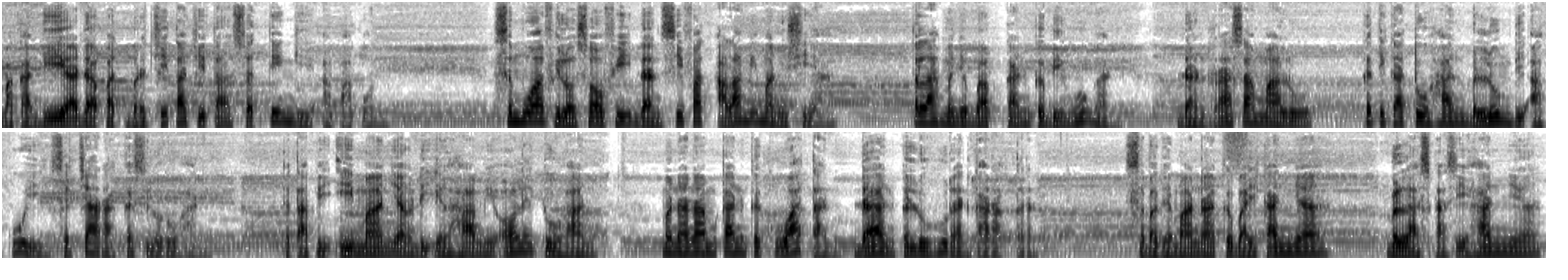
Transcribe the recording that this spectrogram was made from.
maka dia dapat bercita-cita setinggi apa pun. Semua filosofi dan sifat alami manusia telah menyebabkan kebingungan dan rasa malu ketika Tuhan belum diakui secara keseluruhan. Tetapi iman yang diilhami oleh Tuhan menanamkan kekuatan dan keluhuran karakter. Sebagaimana kebaikannya, belas kasihannya,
